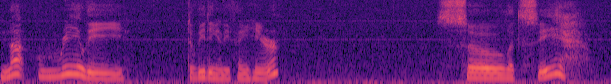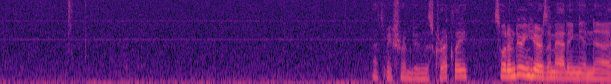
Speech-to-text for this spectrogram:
not really deleting anything here. So let's see. Let's make sure I'm doing this correctly. So what I'm doing here is I'm adding in uh,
